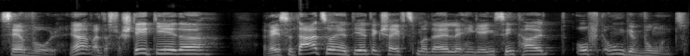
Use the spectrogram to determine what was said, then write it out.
sehr wohl, ja, weil das versteht jeder, Resultatsorientierte Geschäftsmodelle hingegen sind halt oft ungewohnt.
